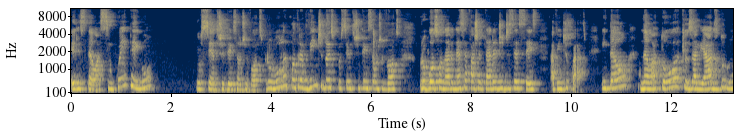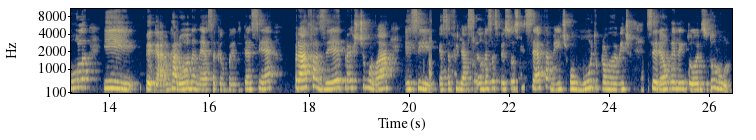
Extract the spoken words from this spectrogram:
Eles estão a 51% de intenção de votos para o Lula contra 22% de intenção de votos para o Bolsonaro nessa faixa etária de 16 a 24. Então, não à toa que os aliados do Lula e pegaram carona nessa campanha do TSE para fazer, para estimular esse, essa filiação dessas pessoas que certamente ou muito provavelmente serão eleitores do Lula.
